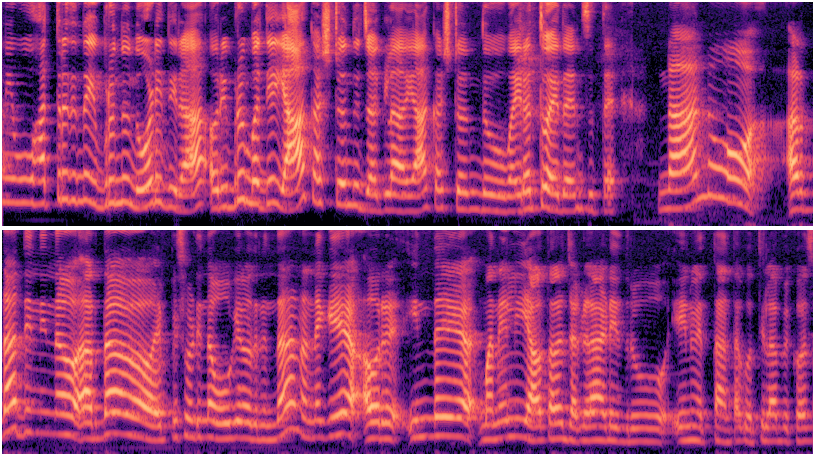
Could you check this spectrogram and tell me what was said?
ನೀವು ಹತ್ರದಿಂದ ಇಬ್ರನ್ನು ನೋಡಿದೀರಾ ಅವ್ರಿಬ್ರ ಮಧ್ಯೆ ಯಾಕೆ ಅಷ್ಟೊಂದು ಜಗಳ, ಯಾಕೆ ಅಷ್ಟೊಂದು ವೈರತ್ವ ಇದೆ ಅನ್ಸುತ್ತೆ? ನಾನು ಅರ್ಧ ದಿನದಿಂದ, ಅರ್ಧ ಎಪಿಸೋಡಿಂದ ಹೋಗಿರೋದ್ರಿಂದ ನನಗೆ ಅವ್ರ ಹಿಂದೆ ಮನೇಲಿ ಯಾವ ಥರ ಜಗಳ ಆಡಿದ್ರು, ಏನು ಎತ್ತ ಅಂತ ಗೊತ್ತಿಲ್ಲ ಬಿಕಾಸ್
